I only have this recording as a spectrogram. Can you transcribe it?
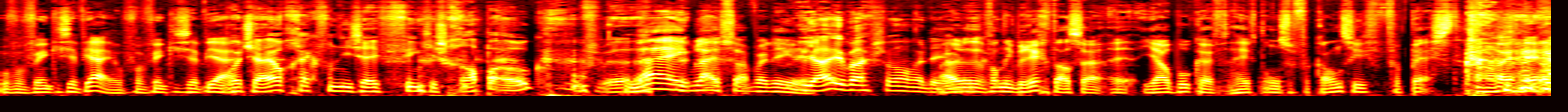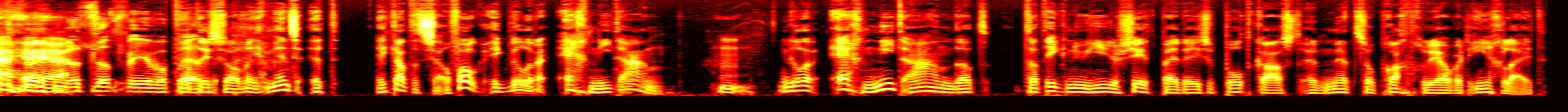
Hoeveel vinkjes heb jij? Hoeveel vinkjes heb jij? Word jij al gek van die zeven vinkjes grappen ook? Of, eh, Nee, ik blijf ze waarderen. Ja, je blijft ze wel Maar waarderen. de- van die berichten als eh, jouw boek heeft, heeft onze vakantie verpest. Oh, ja, ja, ja, ja. dat, dat vind je wel Dat prettig. is wel. Maar ja, mensen, het, ik had het zelf ook. Ik wilde er echt niet aan. Hm. Ik wilde er echt niet aan dat, dat ik nu hier zit bij deze podcast en net zo prachtig door jou werd ingeleid.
